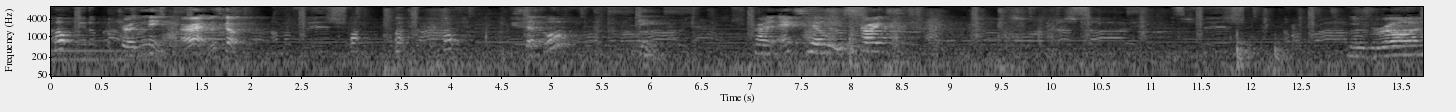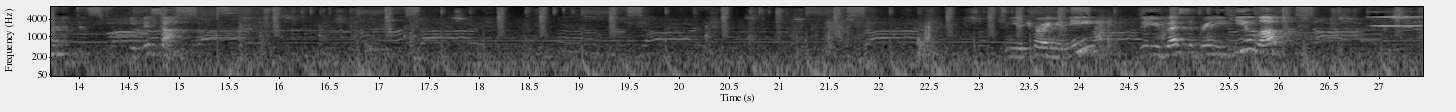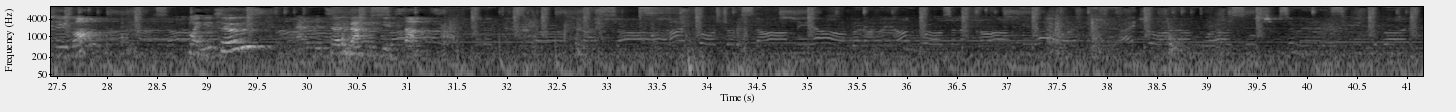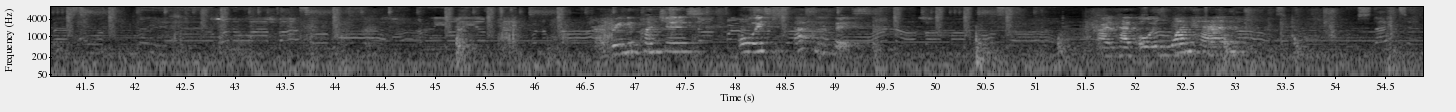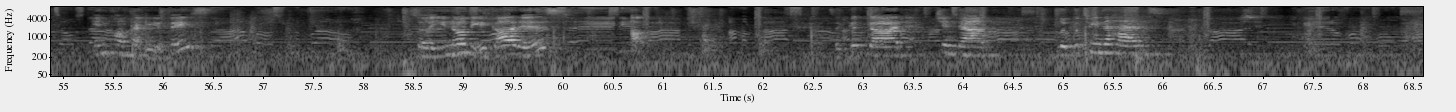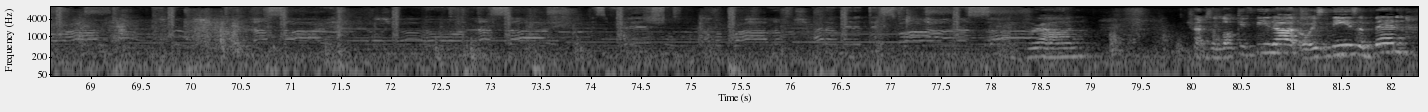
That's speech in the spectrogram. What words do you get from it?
hop, throw the knee. All right, let's go. Step off. Try and exhale with strikes. Move around, keep your stance. When you're throwing your knee, do your best to bring your heel up to your bum, point your toes, and return back into your stance. Bring your punches always back to the face. Try and have always one hand in contact with your face so that you know that your guard is up. A good guard, chin down, look between the hands. Always knees are bent.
